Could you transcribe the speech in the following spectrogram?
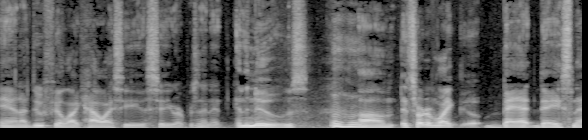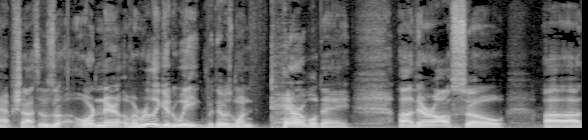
and I do feel like how I see the city represented in the news. Um, it's sort of like bad day snapshots. It was an ordinary of a really good week, but there was one terrible day. Uh, there are also. Uh,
